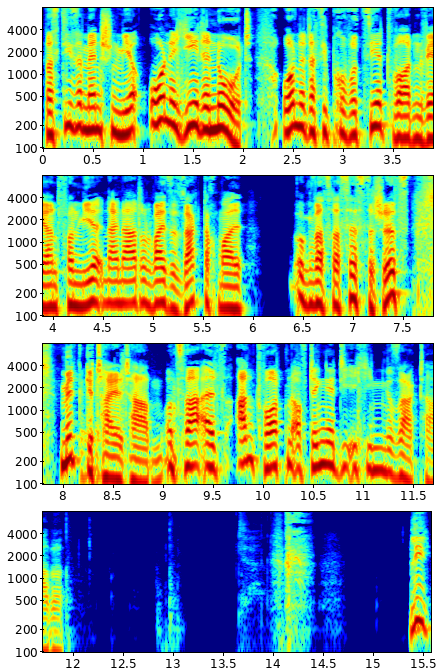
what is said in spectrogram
was diese Menschen mir ohne jede Not, ohne dass sie provoziert worden wären von mir in einer Art und Weise, sag doch mal irgendwas Rassistisches, mitgeteilt haben. Und zwar als Antworten auf Dinge, die ich ihnen gesagt habe. Lie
